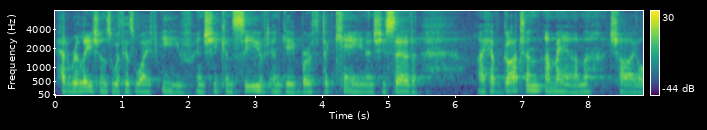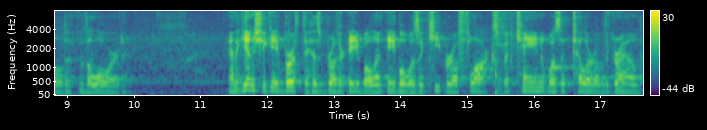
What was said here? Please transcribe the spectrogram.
had relations with his wife Eve, and she conceived and gave birth to Cain, and she said, I have gotten a man child, the Lord. And again she gave birth to his brother Abel, and Abel was a keeper of flocks, but Cain was a tiller of the ground.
